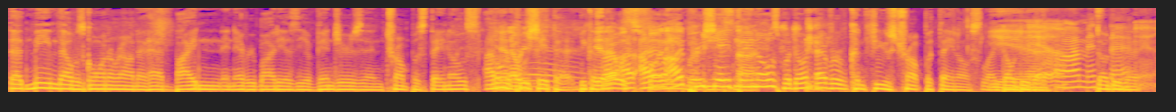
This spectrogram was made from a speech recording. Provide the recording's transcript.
that meme that was going around that had Biden and everybody as the Avengers and Trump as Thanos. I don't Yeah, that was- appreciate that because Yeah, that I, was I, funny, I, I but appreciate it's not. Thanos, but don't ever confuse Trump with Thanos. Like, don't do that. Oh, I missed Don't do that. that. Yeah.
